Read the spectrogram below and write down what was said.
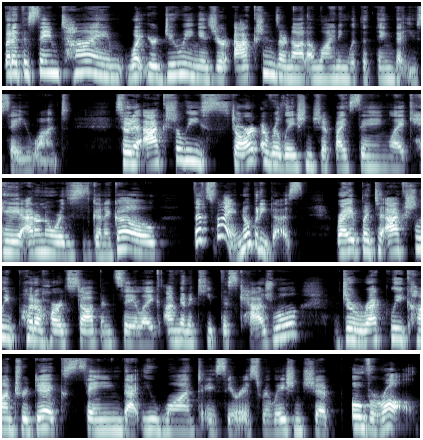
But at the same time, what you're doing is your actions are not aligning with the thing that you say you want. So to actually start a relationship by saying like, Hey, I don't know where this is going to go. That's fine. Nobody does right? But to actually put a hard stop and say, like, I'm going to keep this casual directly contradicts saying that you want a serious relationship overall.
